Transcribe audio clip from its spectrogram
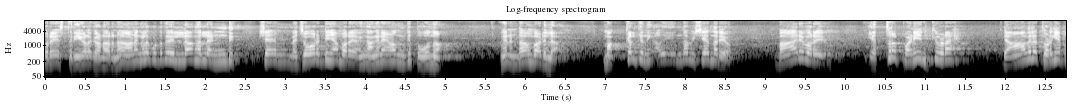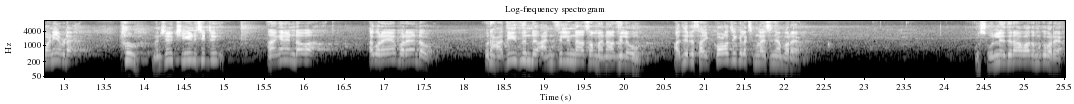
കുറേ സ്ത്രീകളെ കാണാറുണ്ട്. ആണുങ്ങളെ കൂട്ടത്തിൽ ഇല്ല എന്നല്ല ഉണ്ട്. പക്ഷേ മെജോറിറ്റി ഞാൻ പറയാം അങ്ങനെയാണോ എനിക്ക് തോന്നുക. അങ്ങനെ ഉണ്ടാവാൻ പാടില്ല. മക്കൾക്ക് എന്താ വിഷയം എന്നറിയോ ഭാര്യ പറയും എത്ര പണി എനിക്കിവിടെ? രാവിലെ തുടങ്ങിയ പണി എവിടെ? ഹോ മനുഷ്യന് ക്ഷീണിച്ചിട്ട് അതങ്ങനെ ഉണ്ടാവുക അത് കുറേ പറയാനുണ്ടാവും. ഒരു ഹദീസുണ്ട് അൻസിലിന്നാസം മനാസിലവും. അതൊരു സൈക്കോളജിക്കൽ എക്സ്പ്ലനേഷൻ ഞാൻ പറയാം. ഉസൂലിനെതിരാവാതെ നമുക്ക് പറയാം.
